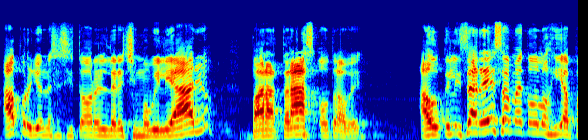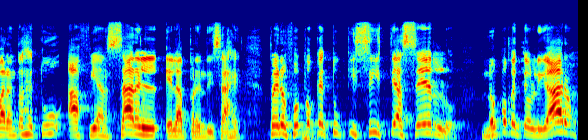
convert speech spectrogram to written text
Ah, pero yo necesito ahora el derecho inmobiliario para atrás otra vez. A utilizar esa metodología para entonces tú afianzar el, aprendizaje. Pero fue porque tú quisiste hacerlo, no porque te obligaron.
